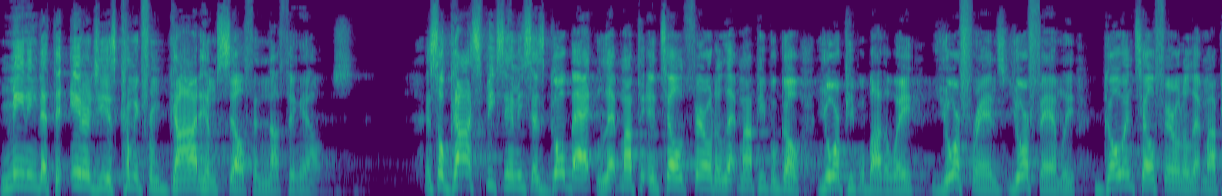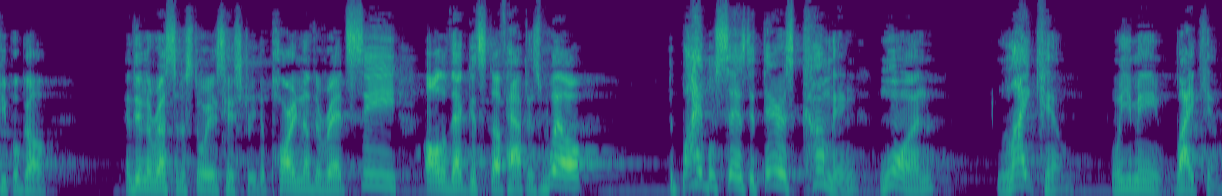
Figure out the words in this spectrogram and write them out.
meaning that the energy is coming from God himself and nothing else. And so God speaks to him. He says, Go back, let my, and tell Pharaoh to let my people go. Your people, by the way, your friends, your family, go and tell Pharaoh to let my people go. And then the rest of the story is history. The parting of the Red Sea, all of that good stuff happens. Well, the Bible says that there is coming one like him. What do you mean, like him?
